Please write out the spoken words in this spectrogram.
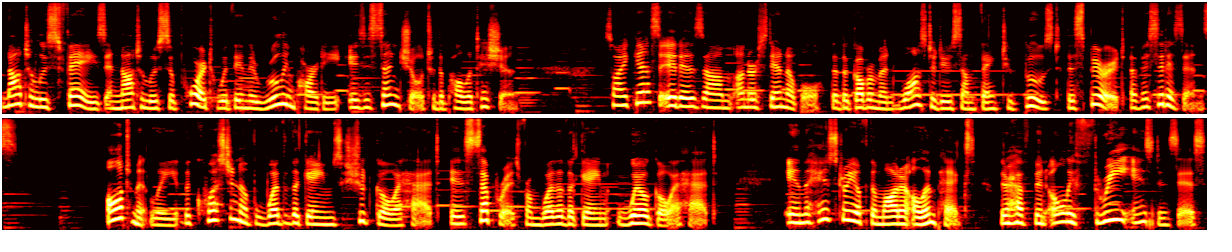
Not to lose face and not to lose support within the ruling party is essential to the politician. So I guess it is um, understandable that the government wants to do something to boost the spirit of its citizens. Ultimately, the question of whether the games should go ahead is separate from whether the game will go ahead. In the history of the modern Olympics, there have been only three instances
